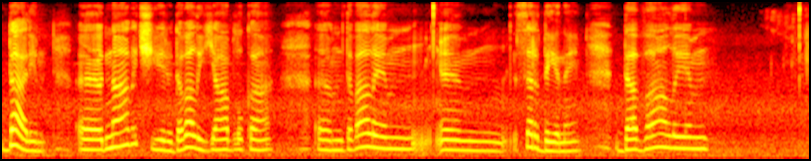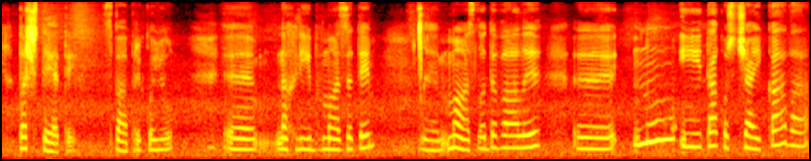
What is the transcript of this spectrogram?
Далі е, на вечерю давали яблука, ем, давали ем, сардини, давали паштети з паприкою е, на хліб мазати, е, масло давали, е, ну і також чай, кава,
